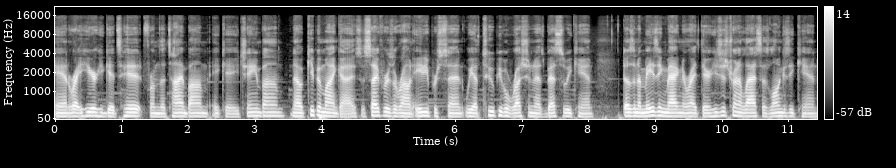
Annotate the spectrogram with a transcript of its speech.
and right here he gets hit from the time bomb aka chain bomb. Now keep in mind guys, the Cypher is around 80%, we have two people rushing as best as we can, does an amazing magnet right there. He's just trying to last as long as he can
